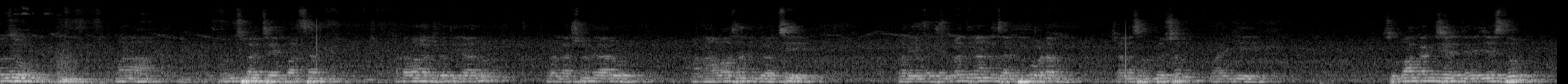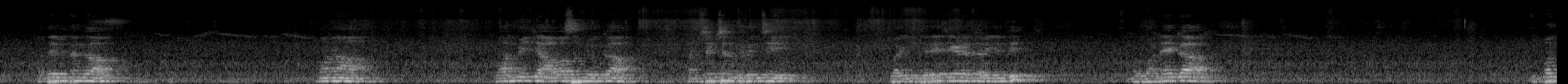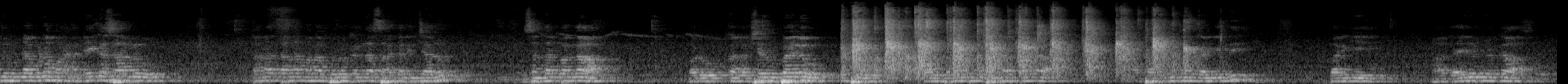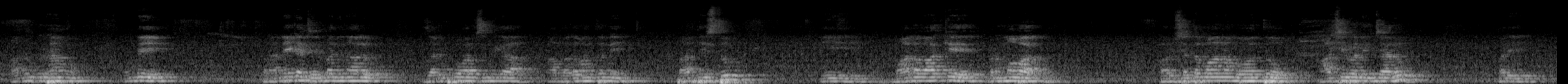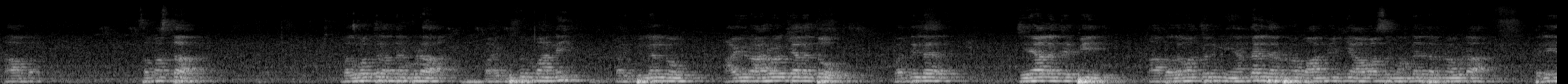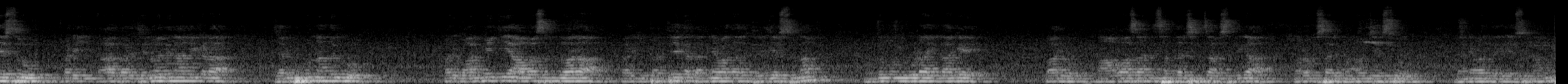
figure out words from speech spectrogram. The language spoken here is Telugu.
ఈరోజు మన మున్సిపల్ చైర్పర్సన్ కడవాల జ్యోతి గారు ఇక్కడ లక్ష్మణ్ గారు మన ఆవాసానికి వచ్చి వారి యొక్క జన్మదినాన్ని జరుపుకోవడం చాలా సంతోషం. వారికి శుభాకాంక్షలు తెలియజేస్తూ అదేవిధంగా మన వాల్మీకి ఆవాసం యొక్క కన్స్ట్రక్షన్ గురించి వారికి తెలియజేయడం జరిగింది. అనేక ఇబ్బందులు ఉన్నా కూడా మన అనేక సార్లు తన తన మన పూర్వకంగా సహకరించారు. ఈ సందర్భంగా వారు ఒక లక్ష రూపాయలు వారి సందర్భంగా పంపించడం జరిగింది. వారికి ఆ దైవం యొక్క అనుగ్రహం ఉండి మరి అనేక జన్మదినాలు జరుపుకోవాల్సిందిగా ఆ భగవంతుని ప్రార్థిస్తూ ఈ బాలవాక్యే బ్రహ్మవాక్యం. వారు శతమానభవంతో ఆశీర్వదించారు. మరి ఆ సంస్థ సమస్త భగవంతులందరూ కూడా వారి కుటుంబాన్ని వారి పిల్లలను ఆయుర ఆరోగ్యాలతో వర్ధిల్ల చేయాలని చెప్పి ఆ భగవంతుని మీ అందరి తరఫున వాల్మీకి ఆవాసం అందరి తరఫున కూడా తెలియజేస్తూ మరి ఆ వారి జన్మదినాన్ని ఇక్కడ జరుపుకున్నందుకు మరి వాల్మీకి ఆవాసం ద్వారా వారికి ప్రత్యేక ధన్యవాదాలు తెలియజేస్తున్నాం. ముందు ముందు కూడా ఇలాగే వారు మా ఆవాసాన్ని సందర్శించాల్సిందిగా మరొకసారి మనవి చేస్తూ ధన్యవాదాలు తెలియజేస్తున్నాము.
